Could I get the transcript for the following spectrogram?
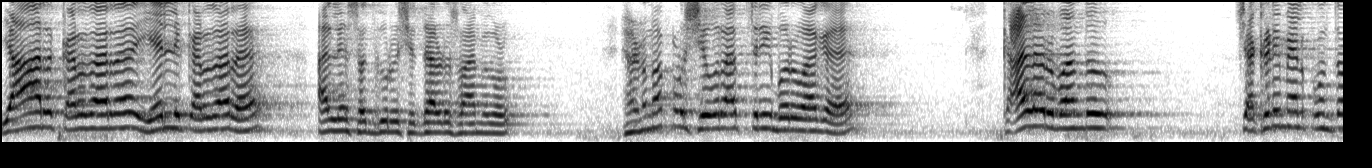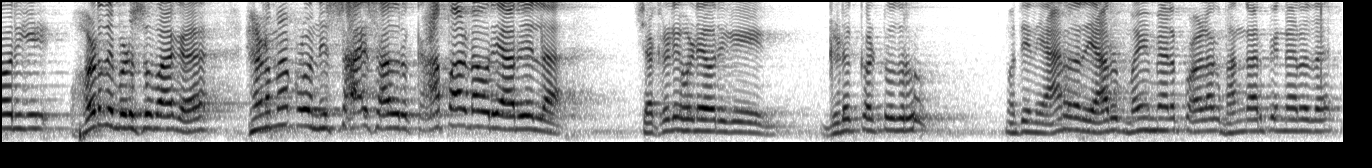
ಯಾರು ಕರೆದಾರ, ಎಲ್ಲಿ ಕರೆದಾರ, ಅಲ್ಲಿ ಸದ್ಗುರು ಸಿದ್ಧಾರ್ಥ ಸ್ವಾಮಿಗಳು. ಹೆಣ್ಮಕ್ಳು ಶಿವರಾತ್ರಿ ಬರುವಾಗ ಕಾಳರು ಬಂದು ಚಕಡಿ ಮೇಲೆ ಕುಂತವ್ರಿಗೆ ಹೊಡೆದು ಬಿಡಿಸುವಾಗ ಹೆಣ್ಮಕ್ಳು ನಿಸ್ಸಾಯಸ ಆದರೂ ಕಾಪಾಡೋರು ಯಾರೂ ಇಲ್ಲ. ಚಕಡಿ ಹೊಡೆಯೋರಿಗೆ ಗಿಡಕ್ಕೆ ಕಟ್ಟಿದ್ರು. ಮತ್ತಿನ್ನು ಯಾರದಾರ ಯಾರು ಮೈ ಮೇಲೆ ಕೊಳ್ಳಾಗ ಬಂಗಾರ ಪಿಂಗಾರದ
